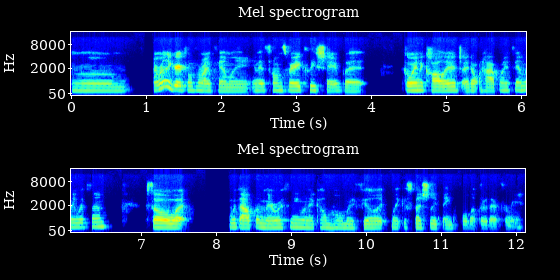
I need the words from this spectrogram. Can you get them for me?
Um, I'm really grateful for my family, and it sounds very cliche, but going to college, I don't have my family with them. So without them there with me when I come home, I feel like especially thankful that they're there for me.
